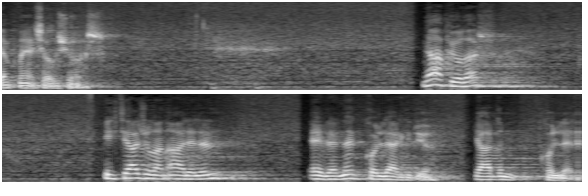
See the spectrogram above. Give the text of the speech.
yapmaya çalışıyorlar. Ne yapıyorlar? İhtiyacı olan ailelerin evlerine koller gidiyor. Yardım kolleri.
